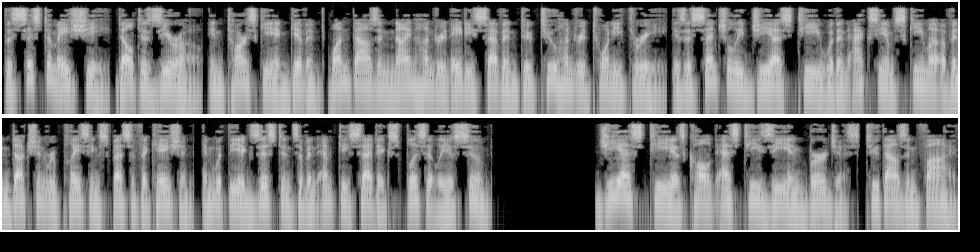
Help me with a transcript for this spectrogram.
The system A Xi delta 0 in Tarski and Givant 1987 to 223 is essentially GST with an axiom schema of induction replacing specification and with the existence of an empty set explicitly assumed. GST is called STZ in Burgess 2005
